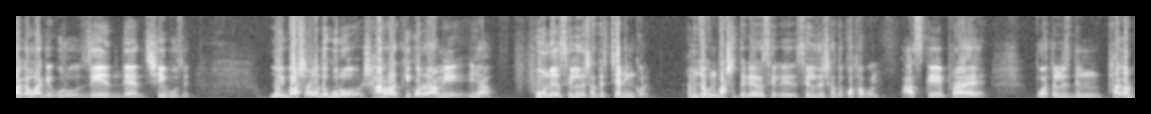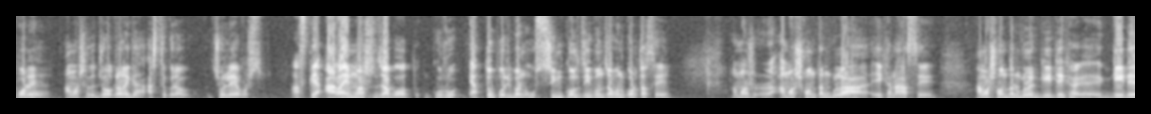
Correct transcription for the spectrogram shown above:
টাকা লাগে গুরু? যে দেন সে বোঝে। ওই বাসার মধ্যে গুরু সারা রাত কি করে? আমি ইয়া ফোনে ছেলেদের সাথে চ্যাটিং করে। আমি যখন বাসা থেকে ছেলেদের সাথে কথা বলি। আজকে প্রায় পঁয়তাল্লিশ দিন থাকার পরে আমার সাথে ঝগড়া লেগে আস্তে করে চলে আসছে আজকে আড়াই মাস যাবত গুরু এত পরিমাণ উচ্ছৃঙ্খল জীবনযাপন করতেছে। আমার আমার সন্তানগুলা এখানে আছে। আমার সন্তানগুলো গেটে গেটে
